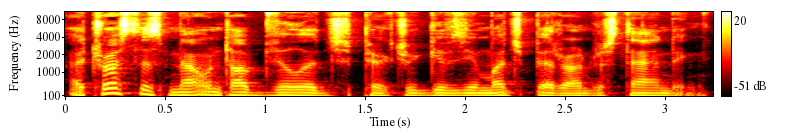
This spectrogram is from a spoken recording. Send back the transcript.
I trust this mountaintop village picture gives you a much better understanding.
